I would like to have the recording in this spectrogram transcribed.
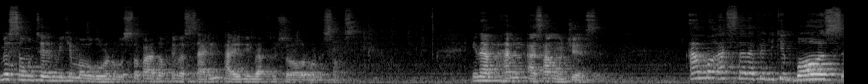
مثل اون ترمی که ما به قرون وسطا پرداختیم و سریع پریدیم رفتیم سراغ رنسانس این هم همین از همون جنسه اما از طرف دیگه باز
